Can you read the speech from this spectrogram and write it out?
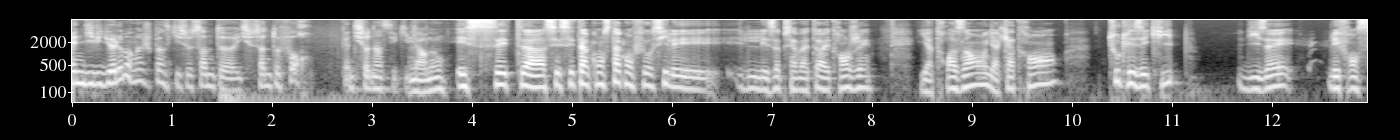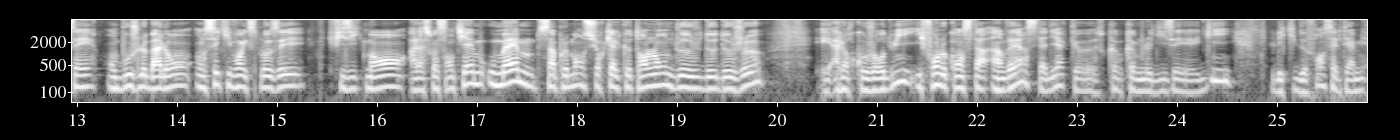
individuellement, hein, je pense qu'ils se sentent, ils se sentent forts quand ils sont dans cette équipe. Et c'est un, un, constat qu'ont fait aussi les, les, observateurs étrangers. Il y a trois ans, il y a quatre ans, toutes les équipes disaient les Français, on bouge le ballon, on sait qu'ils vont exploser physiquement à la 60e ou même simplement sur quelques temps longs de, de, jeu. Et alors qu'aujourd'hui, ils font le constat inverse, c'est-à-dire que, comme, comme le disait Guy, l'équipe de France, elle termine,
